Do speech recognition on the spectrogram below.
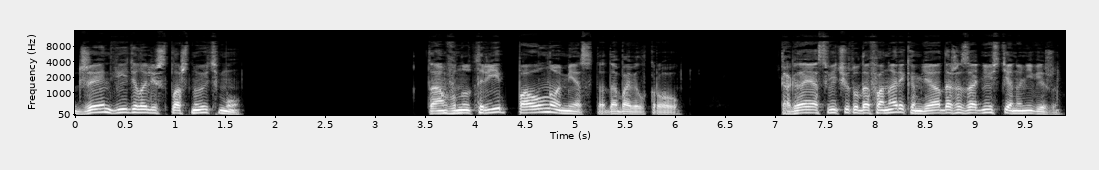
Джейн видела лишь сплошную тьму. «Там внутри полно места», — добавил Кроу. «Когда я свечу туда фонариком, я даже заднюю стену не вижу».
